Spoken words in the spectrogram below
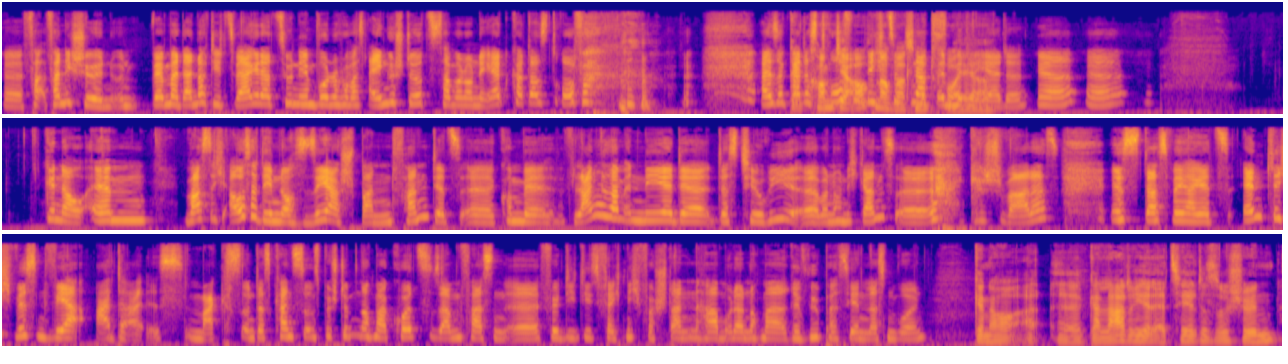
Äh, fand ich schön. Und wenn wir dann noch die Zwerge dazu nehmen, wurde noch was eingestürzt, haben wir noch eine Erdkatastrophe. also da kommt ja auch noch was mit Feuer. Mittelerde. Ja, ja. Genau. Ähm, was ich außerdem noch sehr spannend fand, jetzt äh, kommen wir langsam in Nähe der, des Theorie, äh, aber noch nicht ganz äh, Geschwaders, ist, dass wir ja jetzt endlich wissen, wer Ada ist, Max. Und das kannst du uns bestimmt noch mal kurz zusammenfassen, äh, für die, die es vielleicht nicht verstanden haben oder noch mal Revue passieren lassen wollen. Genau. Äh, Galadriel erzählte so schön,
